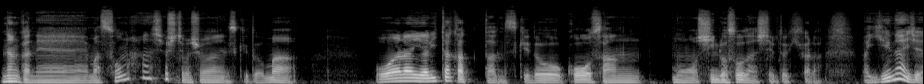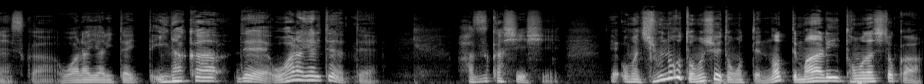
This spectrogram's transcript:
なんかね、まあその話をしてもしょうがないんですけど、まあ、お笑いやりたかったんですけど、高3もう進路相談してる時から、まあ、言えないじゃないですか。お笑いやりたいって。田舎でお笑いやりたいだって、恥ずかしいし、え、お前自分のこと面白いと思ってんの？って周り友達とか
